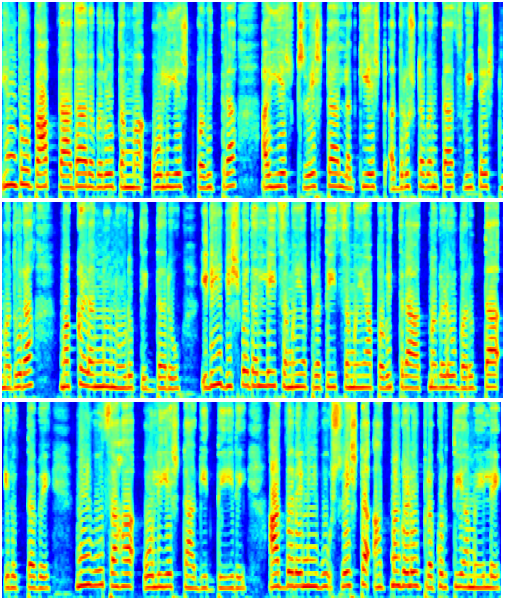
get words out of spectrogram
ಇಂದು ಬಾಪ್ ದಾದಾರವರು ತಮ್ಮ ಓಲಿಯೆಸ್ಟ್ ಪವಿತ್ರ ಐಯೆಸ್ಟ್ ಶ್ರೇಷ್ಠ, ಲಕ್ಕಿಯೆಸ್ಟ್, ಅದೃಷ್ಟವಂತ, ಸ್ವೀಟೆಸ್ಟ್, ಮಧುರ ಮಕ್ಕಳನ್ನು ನೋಡುತ್ತಿದ್ದರು. ಇಡೀ ವಿಶ್ವದಲ್ಲಿ ಸಮಯ ಪ್ರತಿ ಸಮಯ ಪವಿತ್ರ ಆತ್ಮಗಳು ಬರುತ್ತಾ ಇರುತ್ತವೆ. ನೀವು ಸಹ ಓಲಿಯೆಸ್ಟ್ ಆಗಿದ್ದೀರಿ. ಆದರೆ ನೀವು ಶ್ರೇಷ್ಠ ಆತ್ಮಗಳು ಪ್ರಕೃತಿಯ ಮೇಲೆ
